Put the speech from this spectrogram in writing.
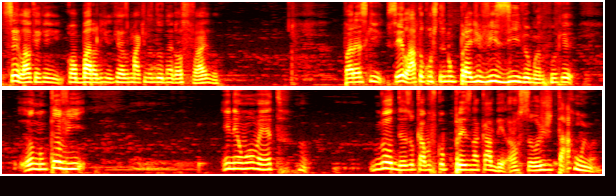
Sei lá o que que. Qual barulho que as máquinas do negócio fazem, mano. Parece que, sei lá, tô construindo um prédio invisível, mano. Porque eu nunca vi em nenhum momento. Meu Deus, o cabo ficou preso na cadeira. Nossa, hoje tá ruim, mano.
